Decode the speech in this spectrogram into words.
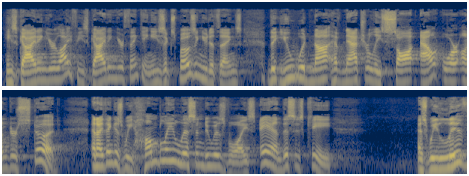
He's guiding your life. He's guiding your thinking. He's exposing you to things that you would not have naturally sought out or understood. And I think as we humbly listen to his voice, and this is key, as we live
